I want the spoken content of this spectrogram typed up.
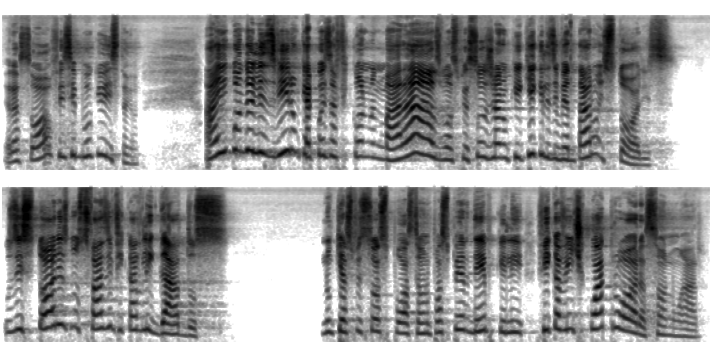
Era só o Facebook e o Instagram. Aí, quando eles viram que a coisa ficou no marasmo, as pessoas já não. O que, que eles inventaram? Stories. Os stories nos fazem ficar ligados. no que as pessoas postam. Eu não posso perder, porque ele fica 24 horas só no ar.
